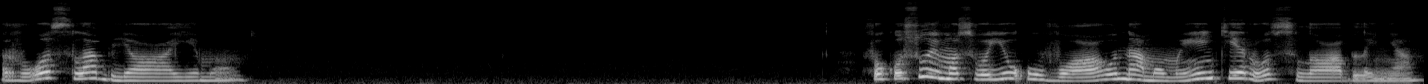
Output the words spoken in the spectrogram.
Розслабляємо. Фокусуємо свою увагу на моменті розслаблення.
